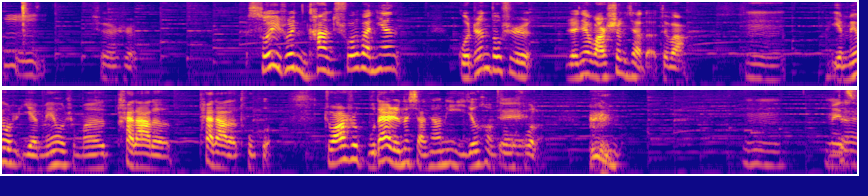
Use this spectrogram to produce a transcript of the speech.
嗯，嗯，确实是。所以说，你看说了半天，果真都是人家玩剩下的，对吧？嗯，也没有也没有什么太大的太大的突破，主要是古代人的想象力已经很丰富了。嗯，没错。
